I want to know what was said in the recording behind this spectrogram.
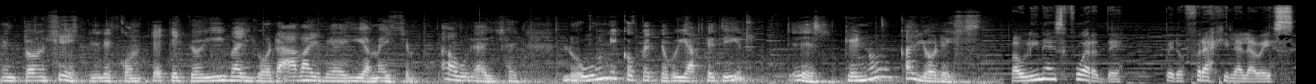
Entonces le conté que yo iba y lloraba y veía, me dice, Paula, dice, lo único que te voy a pedir es que nunca llores, Paulina es fuerte, pero frágil a la vez,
